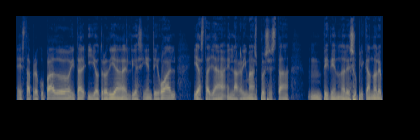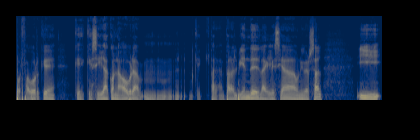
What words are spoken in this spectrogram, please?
está preocupado y tal, y otro día, el día siguiente igual, y hasta ya en lágrimas pues está mm, pidiéndole, suplicándole por favor que, que, siga con la obra mm, para el bien de la Iglesia Universal. Y,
